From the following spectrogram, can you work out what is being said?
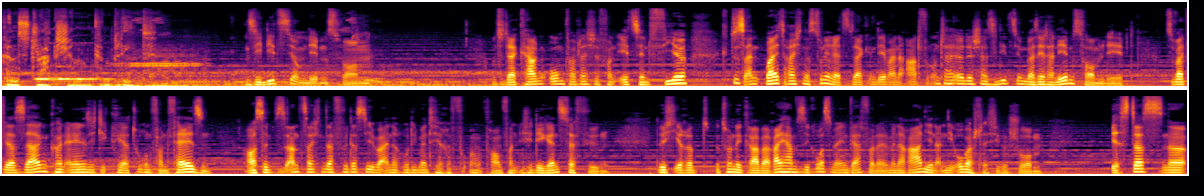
Construction complete. Silizium-Lebensformen. Unter der kargen Oberfläche von E104 gibt es ein weitreichendes Tunnelnetzwerk, in dem eine Art von unterirdischer Silizium-basierter Lebensform lebt. Soweit wir das sagen können, ernähren sich die Kreaturen von Felsen. Außerdem gibt es Anzeichen dafür, dass sie über eine rudimentäre Form von Intelligenz verfügen. Durch ihre Tunnelgraberei haben sie große Mengen wertvoller Mineralien an die Oberfläche geschoben. Ist das eine...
